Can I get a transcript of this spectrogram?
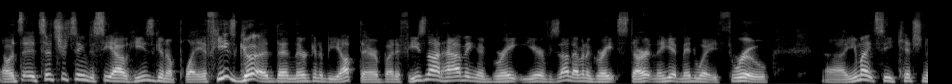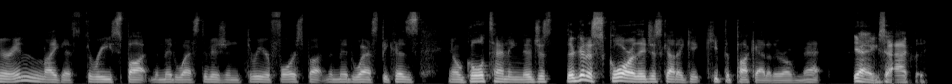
you know, it's it's interesting to see how he's going to play. If he's good, then they're going to be up there. But if he's not having a great year, if he's not having a great start, and they get midway through, uh, you might see Kitchener in like a three spot in the Midwest Division, three or four spot in the Midwest, because you know goaltending, they're just they're going to score. They just got to get keep the puck out of their own net. Yeah, exactly.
